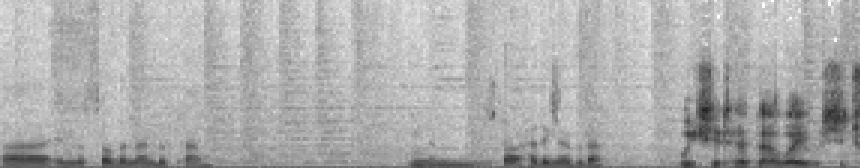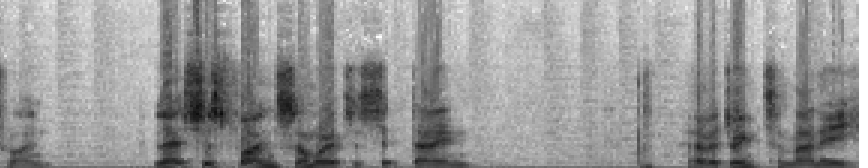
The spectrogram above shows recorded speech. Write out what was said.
uh, in the southern end of town and start heading over there. We should head that way. We should try and let's just find somewhere to sit down, have a drink to Manny,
